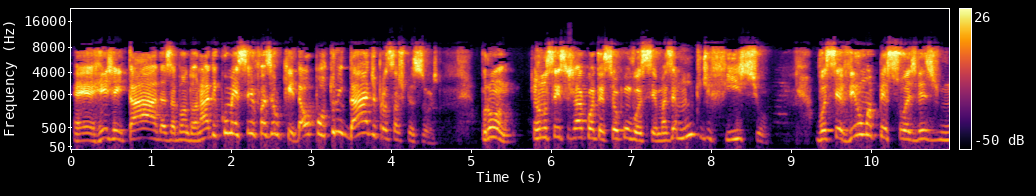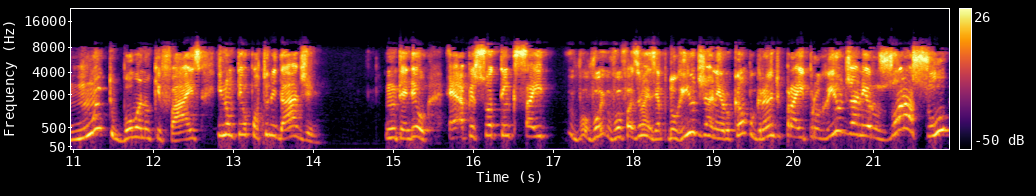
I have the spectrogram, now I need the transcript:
é, rejeitadas, abandonadas, e comecei a fazer o quê? Dar oportunidade para essas pessoas. Bruno, eu não sei se já aconteceu com você, mas é muito difícil. Você vê uma pessoa, às vezes, muito boa no que faz e não tem oportunidade. Entendeu? É, a pessoa tem que sair. Vou, vou fazer um exemplo. Do Rio de Janeiro, Campo Grande, para ir para o Rio de Janeiro, Zona Sul,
